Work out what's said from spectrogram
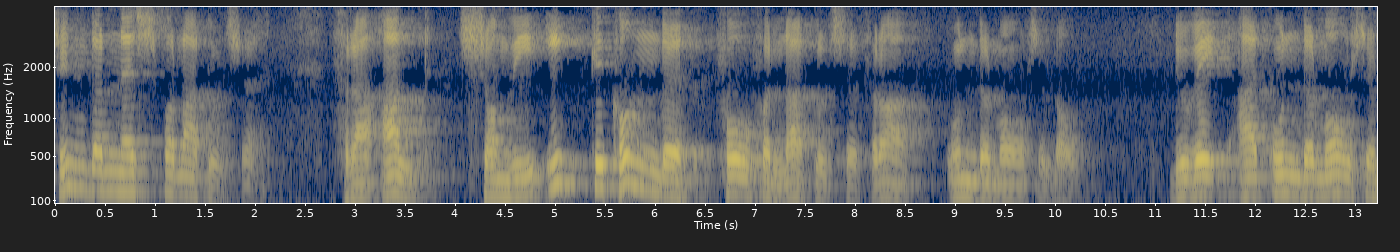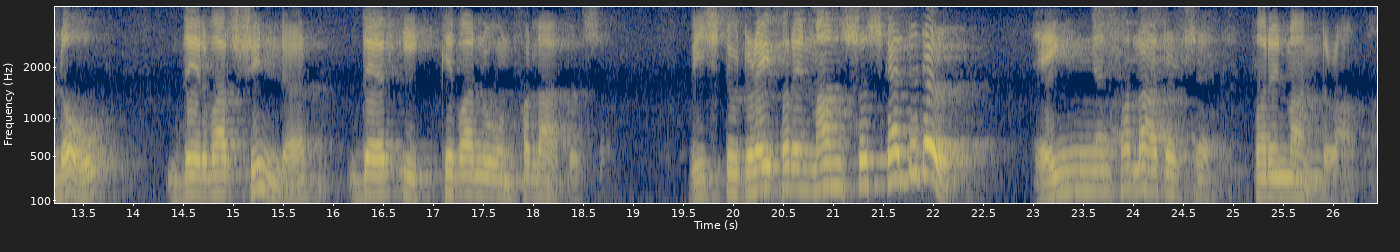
syndernes forlatelse fra alt som vi ikke kunne få forlatelse fra under Moselov. Du vet at under Moselov der var synder der ikke var noen forlatelse. Hvis du dreper en mann, så skal du dø. Ingen forlatelse for en manndraper.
